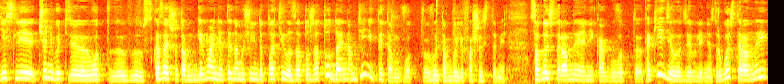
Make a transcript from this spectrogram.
если что-нибудь э, вот э, сказать, что там Германия, ты нам еще не доплатила за то, за то, дай нам денег, ты там вот, вы там были фашистами. С одной стороны, они как бы вот такие делают заявления, с другой стороны,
